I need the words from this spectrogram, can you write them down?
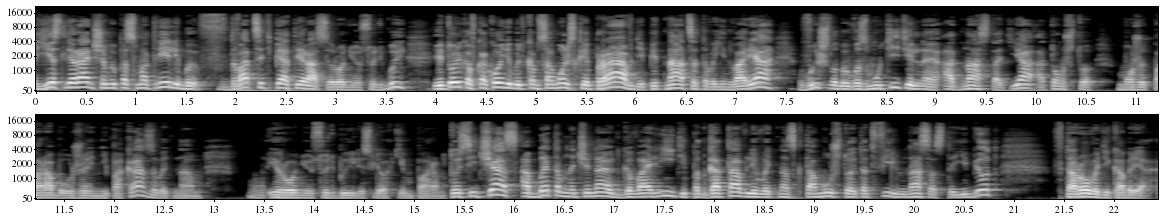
Если раньше мы посмотрели бы в 25 раз «Иронию судьбы» и только в какой-нибудь «Комсомольской правде» 15 января вышла бы возмутительная одна статья о том, что, может, пора бы уже не показывать нам «Иронию судьбы» или «С легким паром», то сейчас об этом начинают говорить и подготавливать нас к тому, что этот фильм нас остоебет 2 декабря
